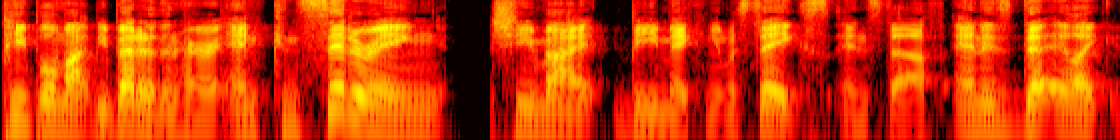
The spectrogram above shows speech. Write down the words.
people might be better than her and considering she might be making mistakes and stuff and is de- like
